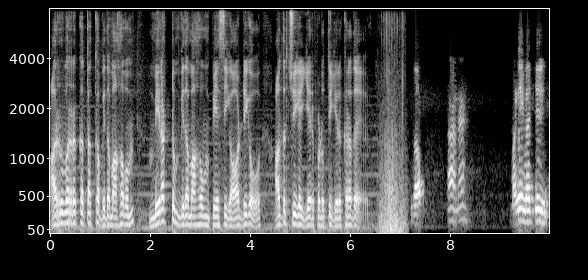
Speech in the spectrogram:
அருவருக்கத்தக்க விதமாகவும் மிரட்டும் விதமாகவும் பேசிய ஆடியோ அதிர்ச்சியை ஏற்படுத்தி இருக்கிறது. ஆ அண்ணே. மணி என்னாச்சு?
